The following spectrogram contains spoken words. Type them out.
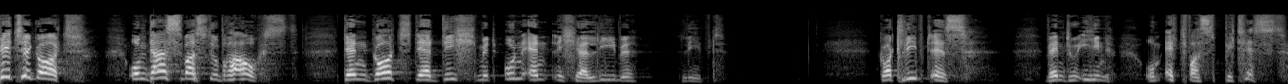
Bitte Gott um das, was du brauchst. Denn Gott, der dich mit unendlicher Liebe liebt. Gott liebt es, wenn du ihn um etwas bittest.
